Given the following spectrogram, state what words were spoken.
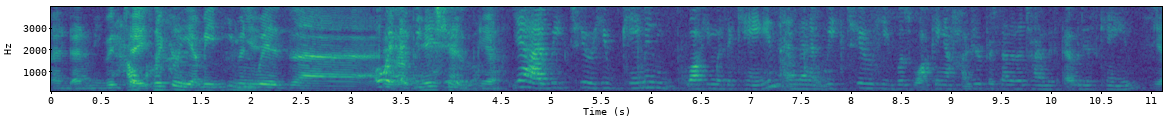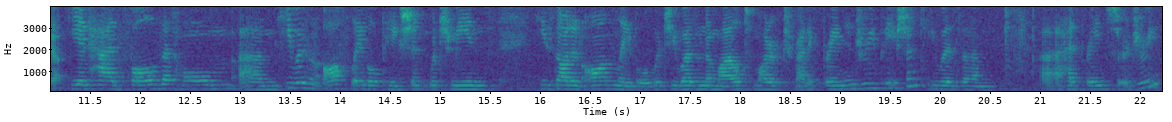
And, I and mean, with how Tate- quickly, I mean, even Yeah. with uh, Oh, wait, a at week patient. two. Yeah. Yeah, at week two, he came in walking with a cane, and then at week two, he was walking hundred percent of the time without his cane. Yeah. He had had falls at home. Um, he was an off-label patient, which means he's not an on-label, which he wasn't a mild to moderate traumatic brain injury patient. He was um, uh, had brain surgery,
